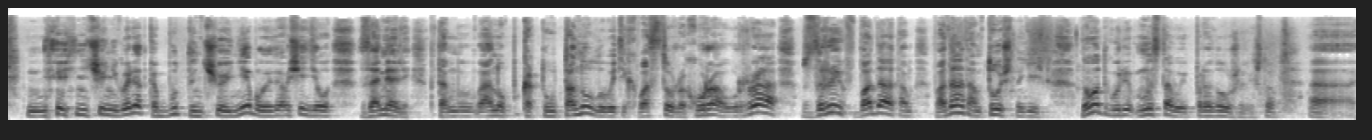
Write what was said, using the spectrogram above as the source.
ничего не говорят, как будто ничего и не было. Это вообще дело замяли. Потому оно как-то утонуло в этих восторгах. Ура, ура, взрыв, вода там, вода там точно есть. Но вот, говорю, мы с тобой продолжили, что, а,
